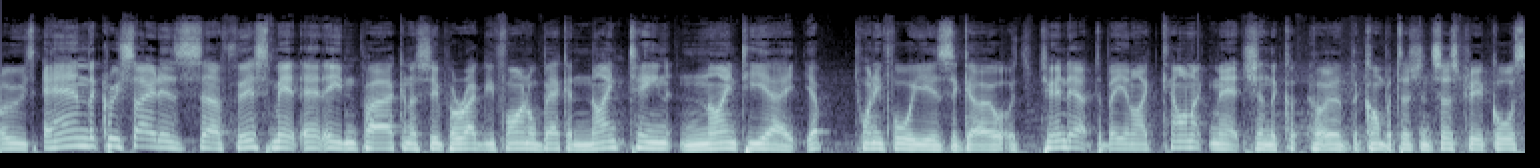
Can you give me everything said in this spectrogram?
Blues and the Crusaders uh, first met at Eden Park in a Super Rugby final back in 1998. Yep, 24 years ago. It turned out to be an iconic match in the, uh, the competition's history, of course.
